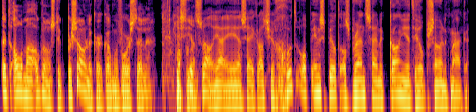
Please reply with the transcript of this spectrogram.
het allemaal ook wel een stuk persoonlijker, kan ik me voorstellen. Als Christian. goed is wel, ja, ja, zeker. Als je goed op inspeelt als brand zijn, dan kan je het heel persoonlijk maken.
